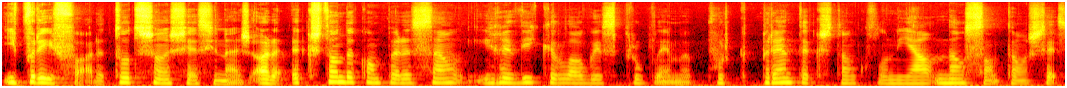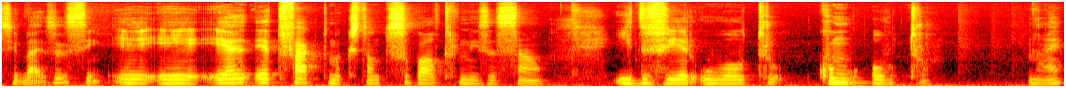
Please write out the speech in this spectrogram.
E por aí fora, todos são excepcionais. Ora, a questão da comparação erradica logo esse problema, porque perante a questão colonial não são tão excepcionais assim. É, é, é, é de facto uma questão de subalternização e de ver o outro como outro, não é?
